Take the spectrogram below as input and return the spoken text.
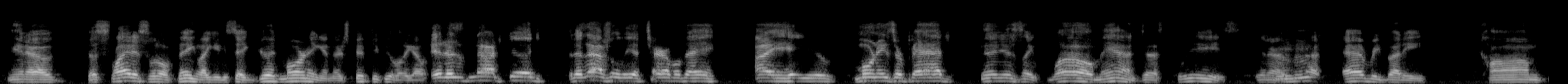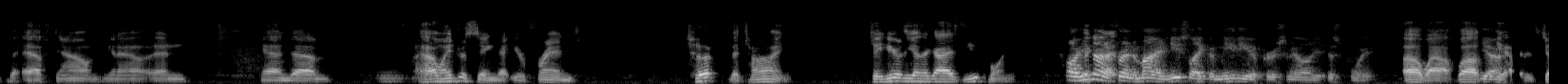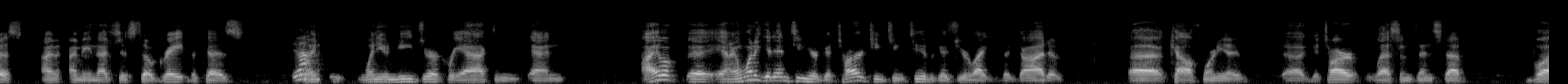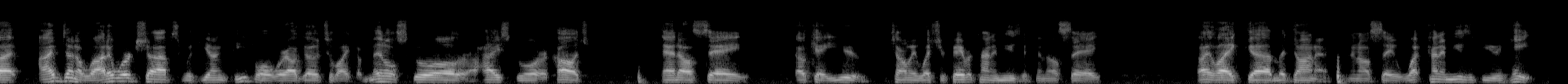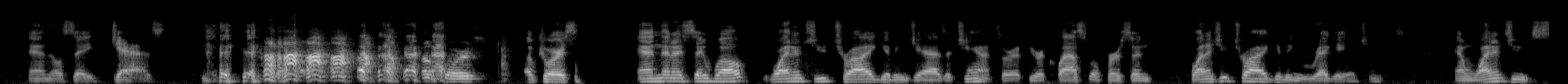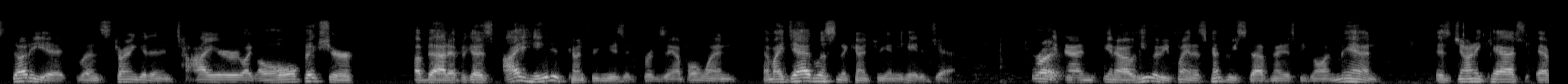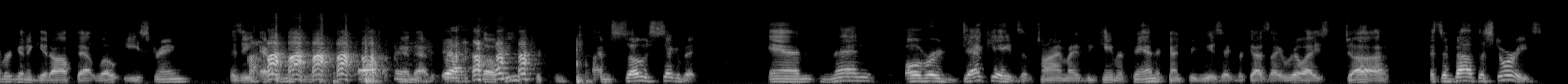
You know, the slightest little thing, like you can say good morning, and there's 50 people that go, it is not good. It is absolutely a terrible day. I hate you. Mornings are bad. then you're just like, whoa, man, just please, you know, Mhm. everybody calm the f down, you know, and and um, how interesting that your friend took the time to hear the other guy's viewpoint. Oh, he's not a friend of mine. He's like a media personality at this point. Oh wow, well, yeah, Yeah. but it's just, I, I mean, that's just so great because Yeah. when when you knee jerk react and and I uh, and I want to get into your guitar teaching too because you're like the god of uh, California uh, guitar lessons and stuff. But I've done a lot of workshops with young people where I'll go to like a middle school or a high school or a college, and I'll say, "Okay, you tell me what's your favorite kind of music," and they'll say, "I like uh, Madonna," and I'll say, "What kind of music do you hate?" And they'll say, "Jazz." of course. of course. And then I say, well, why don't you try giving jazz a chance? Or if you're a classical person, why don't you try giving reggae a chance? And why don't you study it? Let's try and get an entire, like a whole picture about it. Because I hated country music, for example, when, and my dad listened to country and he hated jazz. Right. And, you know, he would be playing this country stuff and I'd just be going, man, is Johnny Cash ever going to get off that low E string? Is he ever going to stop playing that Yeah. low E string? I'm so sick of it. And then over decades of time, I became a fan of country music because I realized, duh, it's about the stories.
